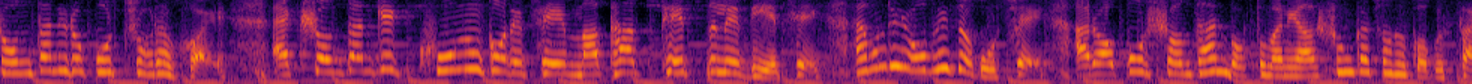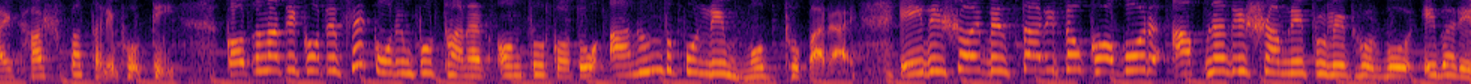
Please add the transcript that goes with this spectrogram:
সন্তানের ওপর চড়াও হয়। এক সন্তানকে খুন করেছে, মাথা থেতলে দিয়েছে। এমনটাই অভিযোগ উঠছে। আর অপর সন্তান বর্তমানে আশঙ্কাজনক অবস্থায় হাসপাতালে ভর্তি। ঘটনাটি ঘটেছে করিমপুর থানার অন্তর্গত আনন্দপল্লী মধ্যপাড়ায়। এই বিষয়ে বিস্তারিত খবর আপনাদের সামনে তুলে ধরবো। এবারে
